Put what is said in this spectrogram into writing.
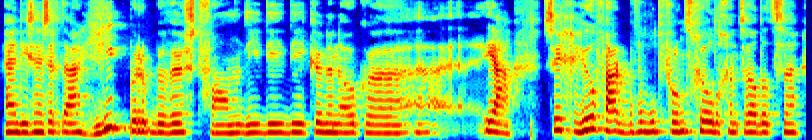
En die zijn zich daar hyper bewust van. Die, die, die kunnen ook... Uh, ja, zich heel vaak bijvoorbeeld verontschuldigen, terwijl dat ze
